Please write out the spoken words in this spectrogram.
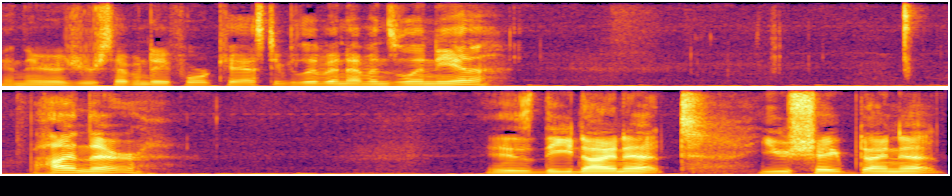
and there's your seven-day forecast if you live in Evansville, Indiana. Behind there is the dinette, U-shaped dinette.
